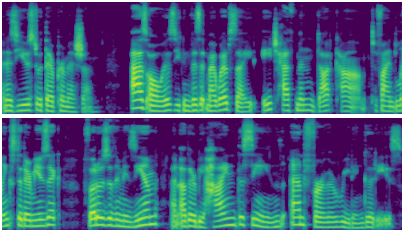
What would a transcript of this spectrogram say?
and is used with their permission. As always, you can visit my website, hhethmon.com, to find links to their music, photos of the museum, and other behind the scenes and further reading goodies.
